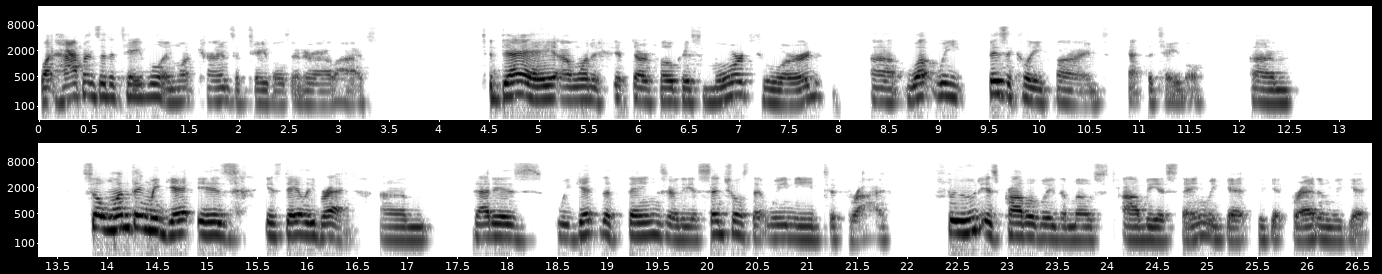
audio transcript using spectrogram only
what happens at a table and what kinds of tables enter our lives. Today, I want to shift our focus more toward uh, what we physically find at the table. Um, so one thing we get is is daily bread. Um, that is, we get the things or the essentials that we need to thrive. Food is probably the most obvious thing. We get we get bread and we get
